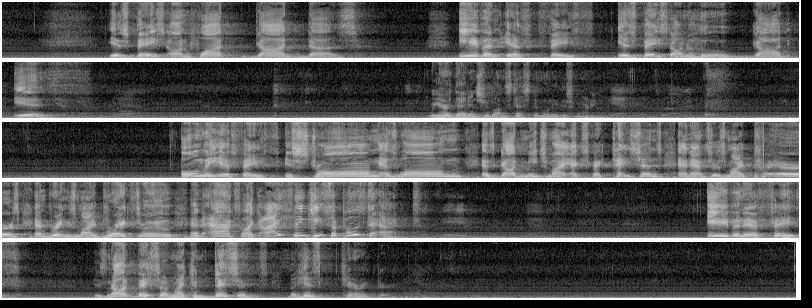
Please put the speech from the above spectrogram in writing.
is based on what God does. Even if faith is based on who God is. We heard that in Siobhan's testimony this morning. Only if faith is strong as long as God meets my expectations and answers my prayers and brings my breakthrough and acts like I think He's supposed to act. Even if faith is not based on my conditions, but His character.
